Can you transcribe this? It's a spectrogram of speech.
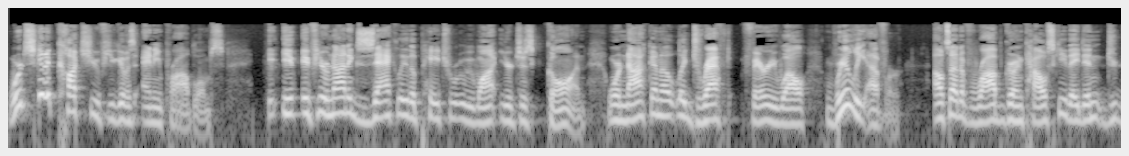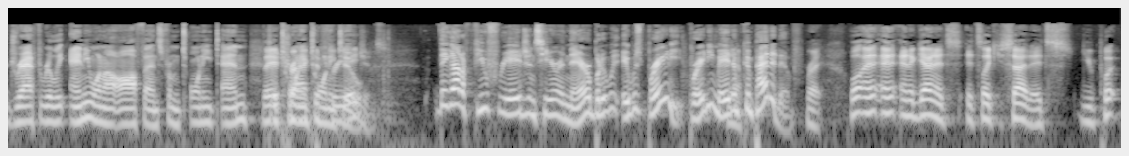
we're just going to cut you if you give us any problems. If, if you're not exactly the Patriot we want, you're just gone. We're not going to like draft very well, really ever. Outside of Rob Gronkowski, they didn't draft really anyone on offense from 2010 they to attracted 2022 free agents. they got a few free agents here and there, but it was, it was Brady. Brady made him competitive. Right. Well, and, and, and again, it's it's like you said, it's you put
